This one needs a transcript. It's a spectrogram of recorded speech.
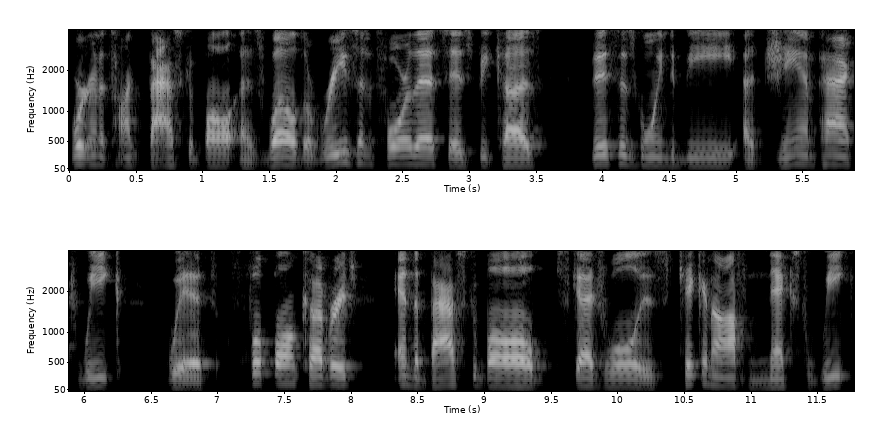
we're going to talk basketball as well. The reason for this is because this is going to be a jam packed week with football coverage, and the basketball schedule is kicking off next week.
